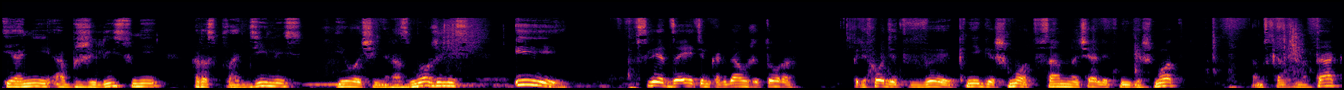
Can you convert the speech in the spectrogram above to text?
и они обжились в ней, расплодились и очень размножились. И вслед за этим, когда уже Тора переходит в книге Шмот, в самом начале книги Шмот, там сказано так,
